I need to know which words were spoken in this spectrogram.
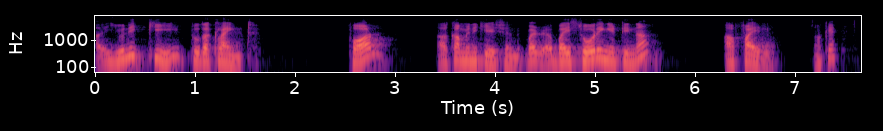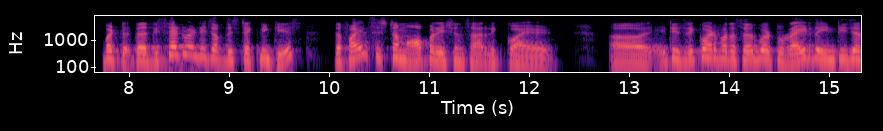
a unique key to the client for uh, communication but by storing it in a, a file. Okay but the disadvantage of this technique is the file system operations are required. Uh, it is required for the server to write the integer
